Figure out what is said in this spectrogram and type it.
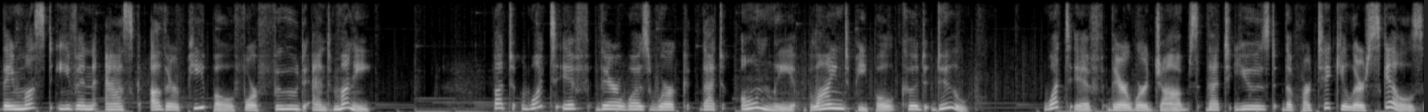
they must even ask other people for food and money. But what if there was work that only blind people could do? What if there were jobs that used the particular skills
